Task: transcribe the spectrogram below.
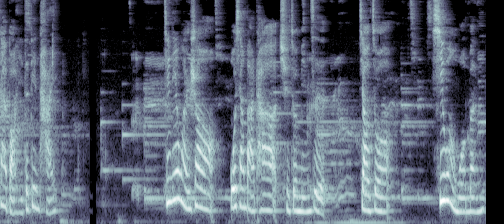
赛宝仪的电台。今天晚上，我想把它取作名字，叫做“希望我们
